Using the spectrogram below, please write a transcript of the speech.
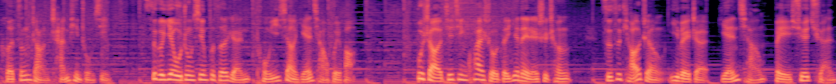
和增长产品中心，四个业务中心负责人统一向严强汇报。不少接近快手的业内人士称，此次调整意味着严强被削权。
